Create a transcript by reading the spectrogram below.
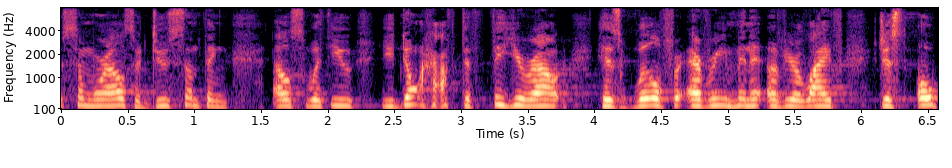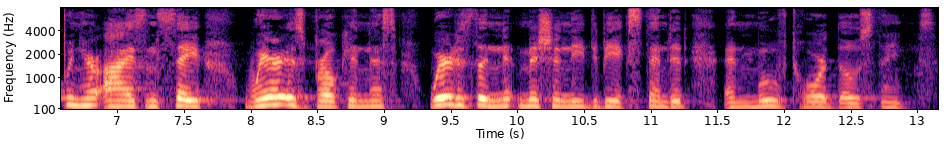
somewhere else or do something else with you, you don't have to figure out His will for every minute of your life. Just open your eyes and say, Where is brokenness? Where does the mission need to be extended? And move toward those things.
